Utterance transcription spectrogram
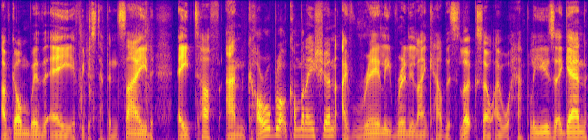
I've gone with a, if we just step inside, a tuff and coral block combination. I really, really like how this looks, so I will happily use it again.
